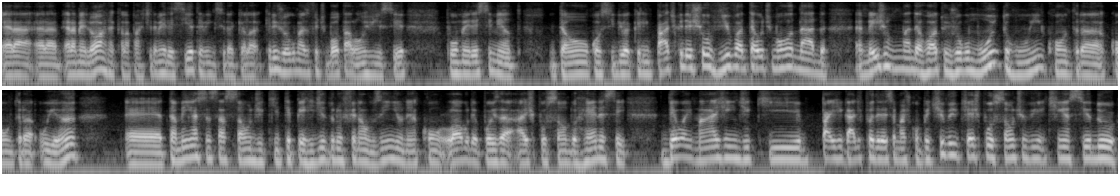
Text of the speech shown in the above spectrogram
era, era, era melhor naquela partida, merecia merecia ter vencido aquela, aquele jogo, mas o futebol está longe de ser por merecimento. Então conseguiu aquele empate que deixou vivo até a última rodada. É mesmo uma derrota, um jogo muito ruim contra, contra o Irã, é, também a sensação de que ter perdido no finalzinho, né, com, logo depois a, expulsão do Hennessy, deu a imagem de que País de Gales poderia ser mais competitivo e que a expulsão tinha sido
